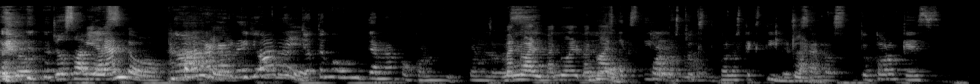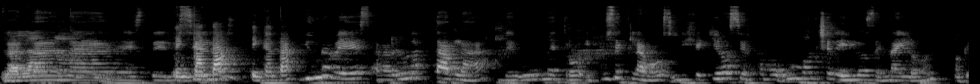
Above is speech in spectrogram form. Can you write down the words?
pero yo, yo sabía... Mirando. No, padre, yo, padre. yo tengo un tema con, con los... Manual, manual, Los manual. textiles, Con los, ¿no? con los textiles, Claro. o sea, los, to- todo lo que es La la, lana. lana, este, los ¿Te encanta? ¿Te encanta? Y una vez agarré una tabla de un metro y puse clavos y dije, quiero hacer como un monche de hilos de nylon. Ok.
